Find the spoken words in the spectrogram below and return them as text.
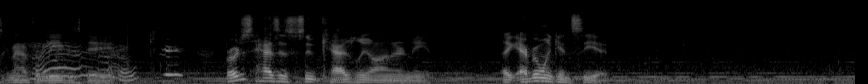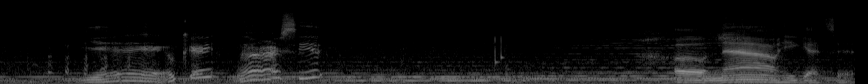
is gonna have to leave his date. Bro just has his suit casually on underneath. Like everyone can see it. Yeah, okay. Alright, I see it. Oh, now he gets it.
